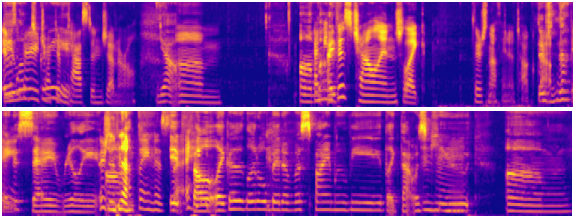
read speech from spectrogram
it was a very attractive great. cast in general. yeah. Um, Um, I mean, I- this challenge, like, there's nothing to talk about. there's nothing They- to say really. There's Um, nothing to say. it felt like a little bit of a spy movie like that was Mm-hmm. cute um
